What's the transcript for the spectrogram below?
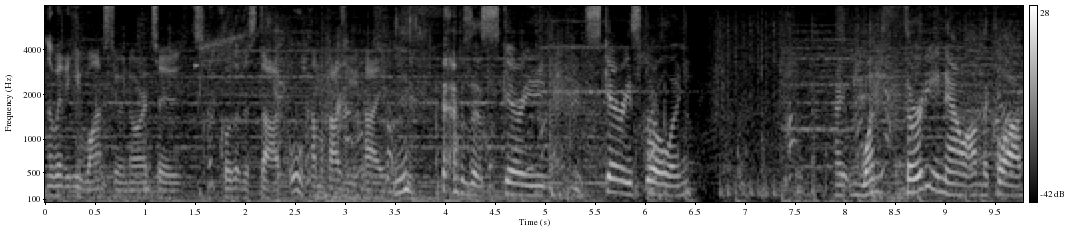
the way that he wants to in order to close up the stock. Ooh, Kamikaze, hi. that was a scary, scary scrolling. All right, 130 now on the clock.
